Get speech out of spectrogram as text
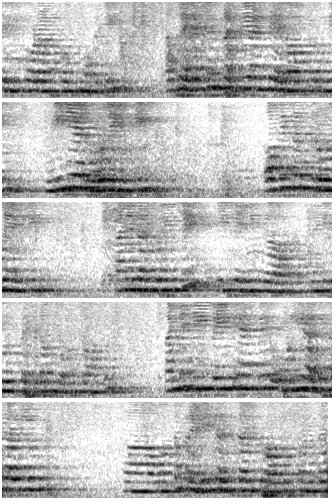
తెలుసుకోవడం కోసం ఒకటి. అసలు ఎలక్షన్ ప్రక్రియ అంటే ఎలా ఉంటుంది మీడియా రోల్ ఏంటి? ఆఫీసర్స్ రోల్ ఏంటి? అనే దాని గురించి ఈ ట్రైనింగ్ అనేది రోజు పెట్టడం జరుగుతూ ఉంది. అంటే దీంట్లో ఏంటి అంటే ఓన్లీ అధికారులు మొత్తం రెడీ చేస్తారు ప్రాసెస్ అంతా.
